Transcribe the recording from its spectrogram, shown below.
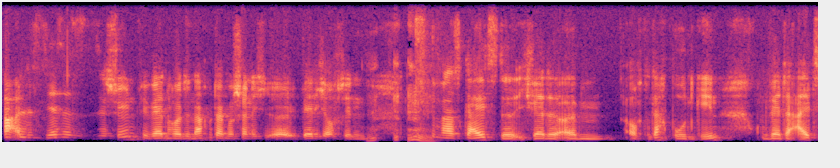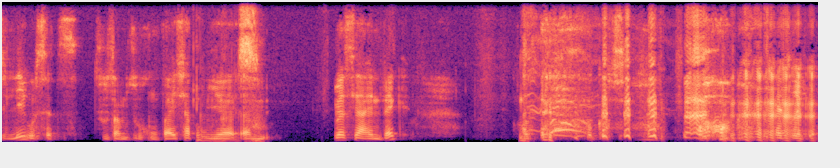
war alles sehr, sehr, sehr schön. Wir werden heute Nachmittag wahrscheinlich, äh, werde ich auf den, das ist immer das Geilste, ich werde ähm, auf den Dachboden gehen und werde alte Lego-Sets zusammensuchen, weil ich habe Oh, mir nice. ähm, über das Jahr hinweg Oh Gott. Oh, Patrick,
